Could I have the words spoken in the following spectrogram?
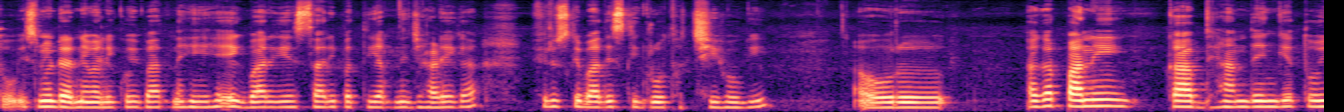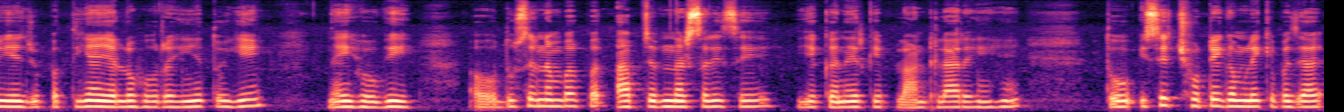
तो इसमें डरने वाली कोई बात नहीं है। एक बार ये सारी पत्तियाँ अपने झाड़ेगा, फिर उसके बाद इसकी ग्रोथ अच्छी होगी। और अगर पानी का आप ध्यान देंगे तो ये जो पत्तियाँ येलो हो रही हैं तो ये नहीं होगी। और दूसरे नंबर पर आप जब नर्सरी से ये कनेर के प्लांट ला रहे हैं तो इसे छोटे गमले के बजाय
